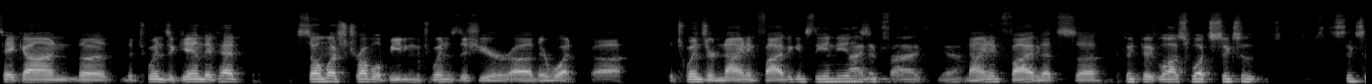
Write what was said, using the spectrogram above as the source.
take on the the Twins again. They've had so much trouble beating the Twins this year. Uh, they're what uh, the Twins are nine and five against the Indians. Nine and five, yeah. Nine and five. That's. Uh, I think they've lost what six of six,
